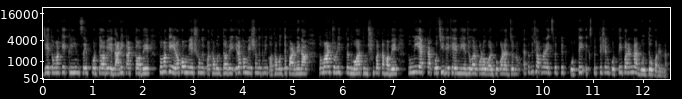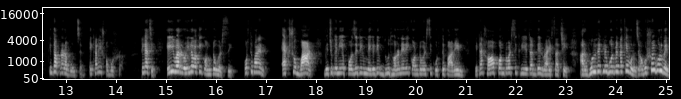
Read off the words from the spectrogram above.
যে তোমাকে ক্লিন সেভ করতে হবে, দাড়ি কাটতে হবে, তোমাকে এরকম মেয়ের সঙ্গে কথা বলতে হবে, এরকম মেয়ের সঙ্গে তুমি কথা বলতে পারবে না, তোমার চরিত্র ধোয়া তুলসী পাতা হবে, তুমি একটা কচি দেখে মেয়ে জোগাড় করো গল্প করার জন্য। এত কিছু আপনারা এক্সপেক্টেড করতেই এক্সপেকটেশন করতেই পারেন না আর বলতেও পারেন না। কিন্তু আপনারা বলছেন, এখানেই সমস্যা। ঠিক আছে? এইবার রইল বাকি কন্ট্রোভার্সি করতে পারেন? একশো বার বেচুকে নিয়ে পজিটিভ নেগেটিভ দু ধরনের এই কন্ট্রোভার্সি করতে পারেন। এটা সব কন্ট্রোভার্সি ক্রিয়েটারদের রাইটস আছে। আর ভুল দেখলে বলবেন না, কে বলেছে? অবশ্যই বলবেন।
